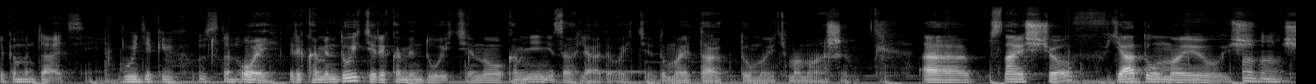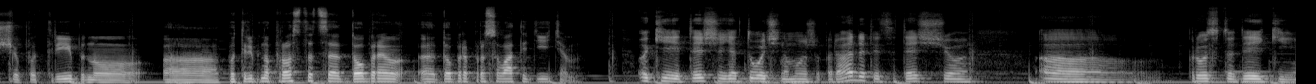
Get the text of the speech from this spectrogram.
рекомендації будь-яких установ. Ой, рекомендуйте, рекомендуйте, но ко мне не заглядывайте. Думаю, так думають мамаші. Е, Знаєш що? Я думаю, що, uh-huh. що потрібно е, потрібно просто це добре, е, добре просувати дітям. Окей, те, що я точно можу порадити, це те, що а, просто деякі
